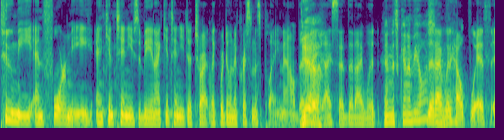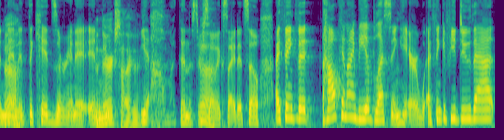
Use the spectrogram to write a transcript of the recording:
to me and for me and continues to be. And i continue to try like we're doing a christmas play now that Yeah. I, I said that i would and it's going to be awesome. that i would help with. And then it, the kids are in it. And, and they're excited. yeah. Oh my goodness they're so excited. So i think that how can i be a blessing here? I think if you do that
